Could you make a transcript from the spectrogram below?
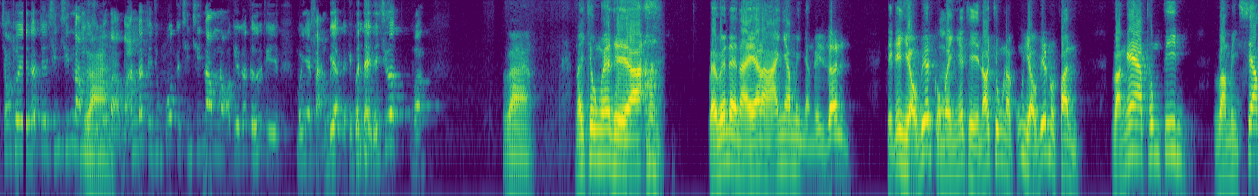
cho thuê đất 995 rồi chúng nó bảo bán đất cho Trung Quốc cái 995 nọ kia các thứ thì mình lại phản biện cái vấn đề đấy trước vâng và nói chung ấy thì à, về vấn đề này là anh em mình là người dân. Thì cái hiểu biết của vâng. mình ấy thì nói chung là cũng hiểu biết một phần. Và nghe thông tin và mình xem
